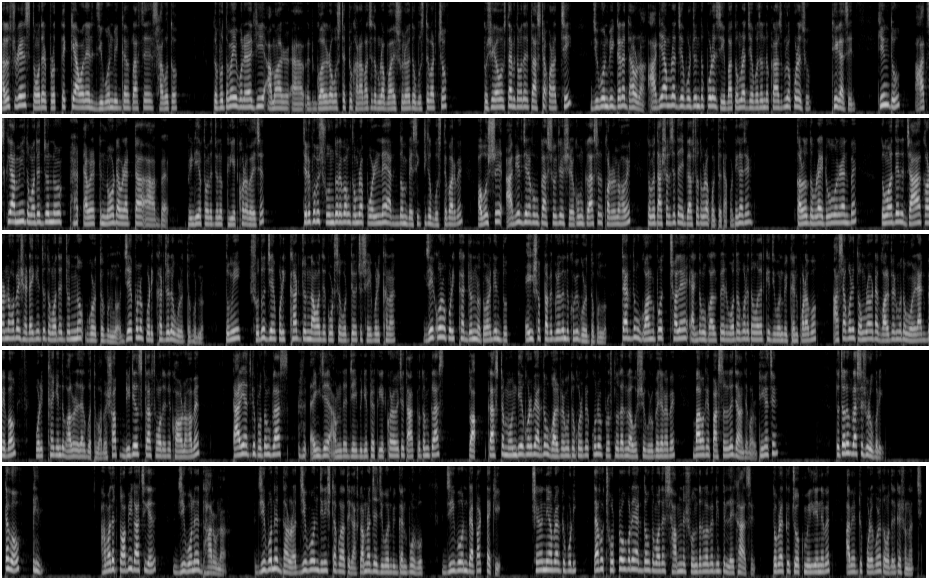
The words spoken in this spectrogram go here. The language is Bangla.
হ্যালো স্টুডেন্টস তোমাদের প্রত্যেককে আমাদের জীবন বিজ্ঞান ক্লাসে স্বাগত। তো প্রথমেই বলে রাখি, আমার গলের অবস্থা একটু খারাপ আছে, তোমরা বয়স শুনে হয়তো বুঝতে পারছ। তো সেই অবস্থায় আমি তোমাদের ক্লাসটা করাচ্ছি। জীবন বিজ্ঞানের ধারণা, আগে আমরা যে পর্যন্ত পড়েছি বা তোমরা যে পর্যন্ত ক্লাসগুলো করেছ, ঠিক আছে? কিন্তু আজকে আমি তোমাদের জন্য এমন একটা নোট এমন একটা পিডিএফ তোমাদের জন্য ক্রিয়েট করা হয়েছে। যেটা খুবই সুন্দর এবং তোমরা পড়লে একদম বেসিক থেকে বুঝতে পারবে। অবশ্যই আগের যেরকম ক্লাস চলছে, সেরকম ক্লাসও করানো হবে। তবে তার সাথে সাথে এই ক্লাসটা তোমরা করতে থাকো, ঠিক আছে? কারণ তোমরা এটুকু মনে রাখবে, তোমাদের যা করানো হবে সেটাই কিন্তু তোমাদের জন্য গুরুত্বপূর্ণ। যে কোনো পরীক্ষার জন্য গুরুত্বপূর্ণ। তুমি শুধু যে পরীক্ষার জন্য আমাদের কোর্সে ভর্তি হয়েছে সেই পরীক্ষা না যে কোনো পরীক্ষার জন্য তোমার কিন্তু এই সব টপিকগুলো কিন্তু খুবই গুরুত্বপূর্ণ। তো একদম গল্প ছলে, একদম গল্পের মতো করে তোমাদেরকে জীবন বিজ্ঞান পড়াবো। আশা করি তোমরা ওটা গল্পের মতো মনে রাখবে এবং পরীক্ষায় কিন্তু ভালো রেজাল্ট করতে পারবে। সব ডিটেলস ক্লাস তোমাদেরকে করানো হবে। তারই আজকে প্রথম ক্লাস এই যে আমাদের যে পিডিএফটা ক্রিয়েট করা হয়েছে তার প্রথম ক্লাস তো ক্লাসটা মন দিয়ে করবে, একদম গল্পের মতো করবে, কোনো প্রশ্ন থাকলে অবশ্যই গ্রুপে জানাবে বা আমাকে পার্সোনালি জানাতে পারো, ঠিক আছে? তো চলো ক্লাসটা শুরু করি। দেখো, আমাদের টপিক আজকের জীবনের ধারণা। জীবনের ধারণা, জীবন জিনিসটা কোথা থেকে আসলো? আমরা যে জীবন বিজ্ঞান পড়ব, জীবন ব্যাপারটা কি? সেটা নিয়ে আমরা একটু পড়ি। দেখো ছোট করে একদম তোমাদের সামনে সুন্দরভাবে কিন্তু লেখা আছে। তোমরা একটু চোখ মিলিয়ে নেবে, আমি একটু পড়ে পড়ে তোমাদেরকে শোনাচ্ছি।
